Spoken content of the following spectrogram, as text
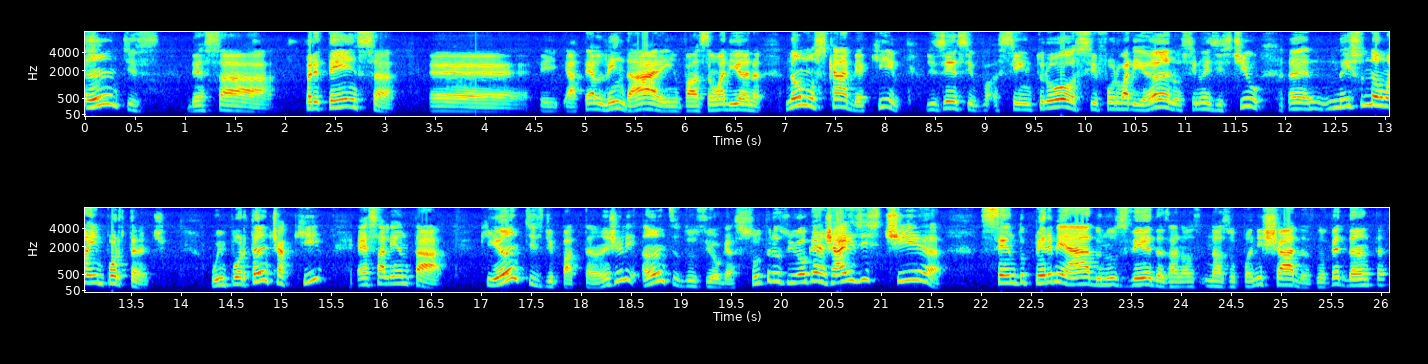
antes dessa pretensa é, até lendária invasão ariana. Não nos cabe aqui dizer se, se entrou, se for o ariano, se não existiu. É, isso não é importante. O importante aqui é salientar que antes de Patanjali, antes dos Yoga Sutras, o yoga já existia, sendo permeado nos Vedas, nas Upanishadas, no Vedanta.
